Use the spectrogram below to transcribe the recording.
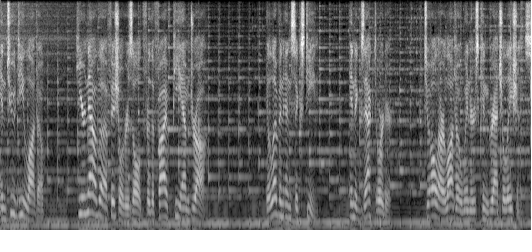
In 2D Lotto. Here now the official result for the 5 p.m. draw. 11 and 16. In exact order. To all our Lotto winners congratulations.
